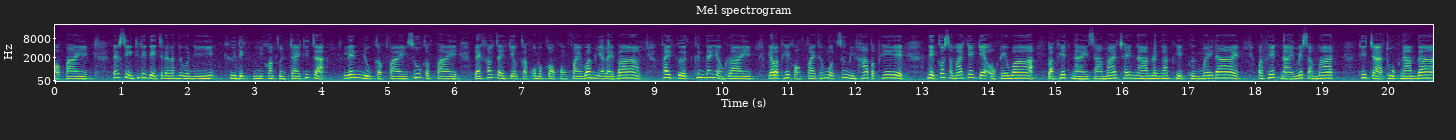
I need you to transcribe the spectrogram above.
ต่อไป และสิ่งที่เด็กๆจะได้รับในวันนี้ คือเด็กมีความสนใจที่จะเล่นอยู่กับไฟ สู้กับไฟ และเข้าใจเกี่ยวกับองค์ประกอบของไฟว่ามีอะไรบ้าง ไฟเกิดขึ้นได้อย่างไร และประเภทของไฟทั้งหมดซึ่งมี 5 ประเภท เด็กก็สามารถแยกแยะออกอกได้ว่าประเภทไหนสามารถใช้น้ำระงับเหตุเพลิงไหม้ได้ ประเภทไหนไม่สามารถที่จะถูกน้ำได้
